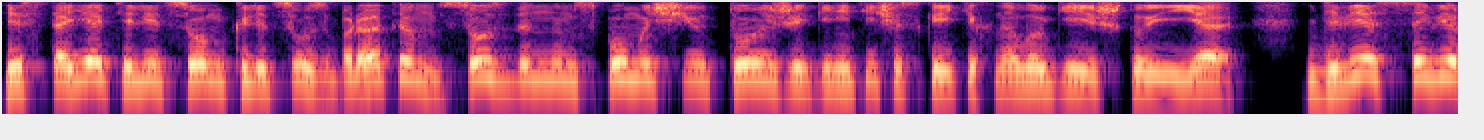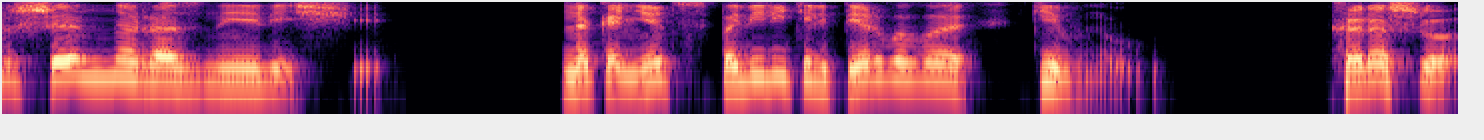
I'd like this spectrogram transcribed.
и стоять лицом к лицу с братом, созданным с помощью той же генетической технологии, что и я, две совершенно разные вещи. Наконец, повелитель первого кивнул. «Хорошо,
